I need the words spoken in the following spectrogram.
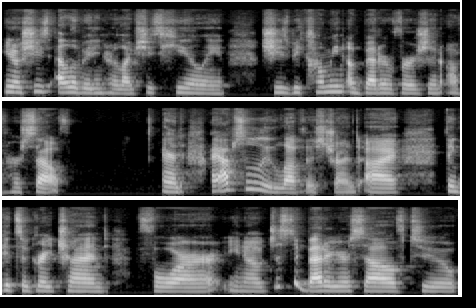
You know, she's elevating her life, she's healing, she's becoming a better version of herself. And I absolutely love this trend. I think it's a great trend for, you know, just to better yourself, to,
